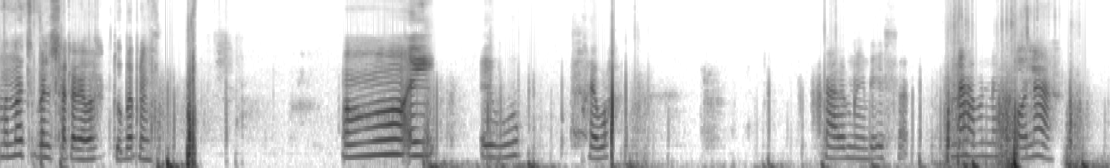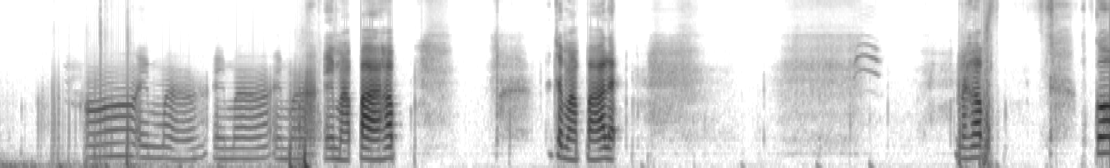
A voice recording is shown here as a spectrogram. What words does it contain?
มันน่าจะเป็นสัตว์อะไรวะดูแป๊บหนึ่งอ๋อไอไอวูฟใครวะตายแป๊บหนึ่งได้สัตว์หน้ามันนึงขอหน้าอ๋อไอหมาไอหมาไอหมาไอหมาป่าครับจะหมาป่าแหละ นะครับ ก็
